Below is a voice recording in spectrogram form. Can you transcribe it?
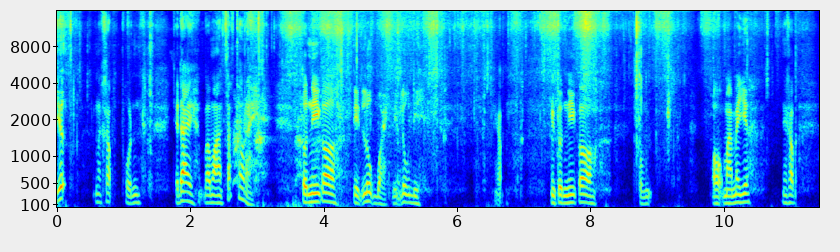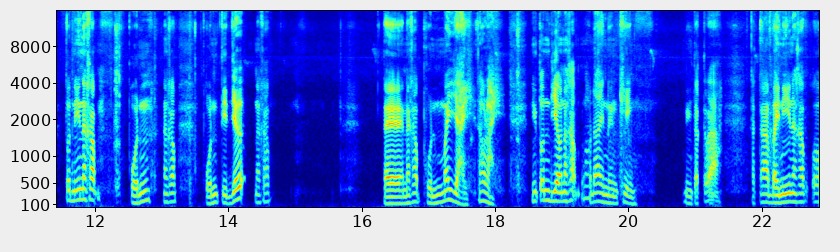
เยอะนะครับ ผลจะได้ประมาณสักเท่าไหร่ต้นนี้ก็ติดลูกบ่อยติดลูกดีนะครับในต้นนี้ก็ผมออกมาไม่เยอะนะครับต้นนี้นะครับ ผลนะครับ ผลติดเยอะนะครับ แต่นะครับผลไม่ใหญ่เท่าไหร่ นี่ต้นเดียวนะครับ เราได้หนึ่งเข่งหนึ่งตะกร้าตะกร้าใบนี้นะครับ ก็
